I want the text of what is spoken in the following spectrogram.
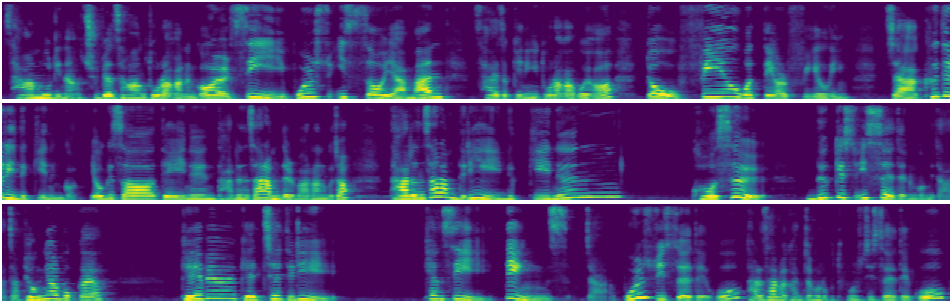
사물이나 주변 상황 돌아가는 걸 see 볼 수 있어야만 사회적 기능이 돌아가고요. 또 feel what they are feeling. 자, 그들이 느끼는 것. 여기서 they는 다른 사람들 말하는 거죠. 다른 사람들이 느끼는 것을 느낄 수 있어야 되는 겁니다. 자, 병렬 볼까요? 개별 개체들이 can see things. 자, 볼 수 있어야 되고, 다른 사람의 관점으로부터 볼 수 있어야 되고,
